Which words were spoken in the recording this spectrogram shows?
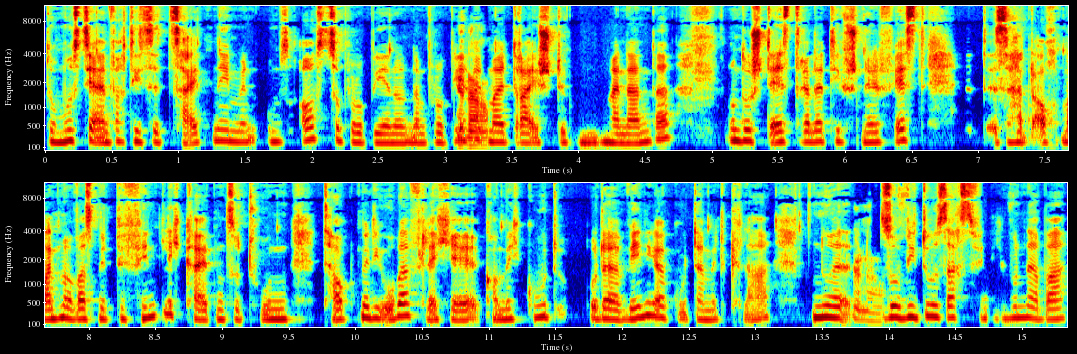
du musst dir einfach diese Zeit nehmen, um es auszuprobieren und dann probier genau. halt mal drei Stück miteinander und du stellst relativ schnell fest, es hat auch manchmal was mit Befindlichkeiten zu tun. Taugt mir die Oberfläche? Komme ich gut oder weniger gut damit klar? Nur, genau. so wie du sagst, finde ich wunderbar,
